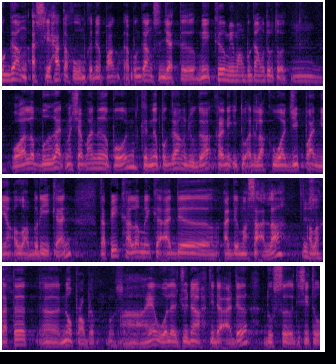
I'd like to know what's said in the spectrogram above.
pegang aslihatahum kena uh, pegang senjata mereka memang pegang betul-betul. Hmm. walau berat macam mana pun kena pegang juga kerana itu adalah kewajipan yang Allah berikan. Tapi kalau mereka ada ada masalah yes, Allah kata uh, no problem. Ha ya wala junah tidak ada dosa di situ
